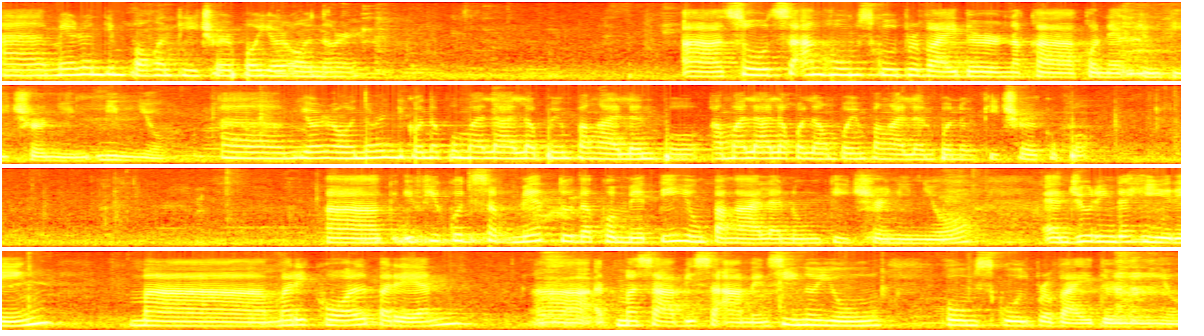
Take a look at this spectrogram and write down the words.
Ah, meron din po akong teacher po, Your Honor. Ah, so saang homeschool provider naka-connect yung teacher nin- ninyo? Um, Your Honor, hindi ko na po maalala po yung pangalan po. Ang maalala ko lang po yung pangalan po ng teacher ko po. Uh, if you could submit to the committee yung pangalan ng teacher ninyo and during the hearing, ma ma-recall pa rin uh, at masabi sa amin sino yung homeschool provider ninyo.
